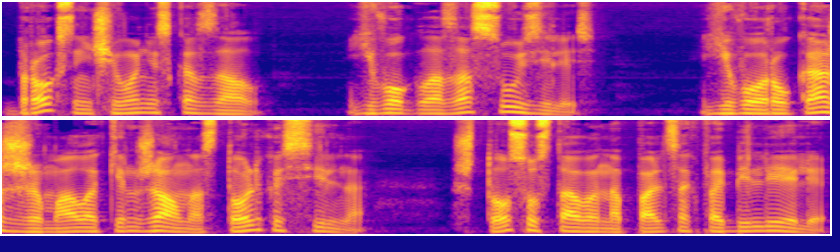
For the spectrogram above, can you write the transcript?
Брокс ничего не сказал. Его глаза сузились. Его рука сжимала кинжал настолько сильно, что суставы на пальцах побелели.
